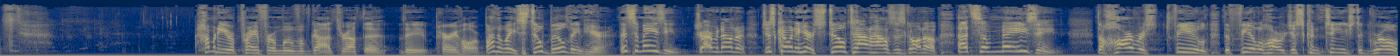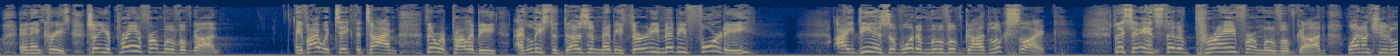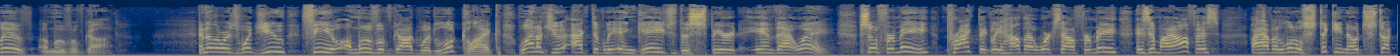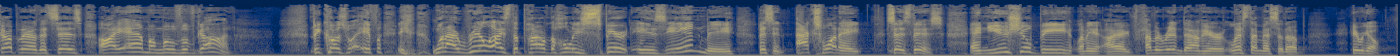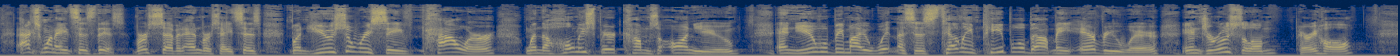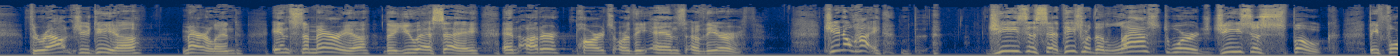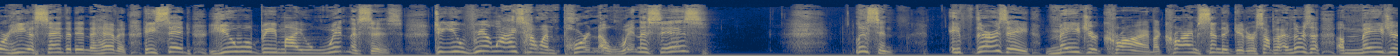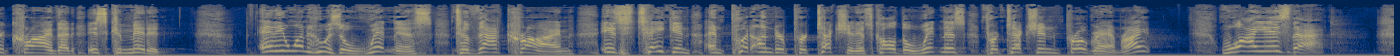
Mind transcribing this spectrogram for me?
How many of you are praying for a move of God throughout the, the Perry Hall? By the way, still building here. That's amazing. Driving down there, just coming in here, still townhouses going up. That's amazing. The harvest field, the field of harvest just continues to grow and increase. So you're praying for a move of God. If I would take the time, there would probably be at least a dozen, maybe 30, maybe 40 ideas of what a move of God looks like. Listen, instead of praying for a move of God, why don't you live a move of God? In other words, what you feel a move of God would look like, why don't you actively engage the Spirit in that way? So, for me, practically, how that works out for me is in my office, I have a little sticky note stuck up there that says, I am a move of God. Because if, when I realize the power of the Holy Spirit is in me, listen, Acts 1 8 says this, and you shall be, let me, I have it written down here, lest I mess it up. Here we go. Acts 1 8 says this, verse 7 and verse 8 says, But you shall receive power when the Holy Spirit comes on you, and you will be my witnesses, telling people about me everywhere in Jerusalem, Perry Hall, throughout Judea, Maryland, in Samaria, the USA, and other parts or the ends of the earth. Do you know how Jesus said, these were the last words Jesus spoke before he ascended into heaven. He said, You will be my witnesses. Do you realize how important a witness is? Listen, if there's a major crime, a crime syndicate or something, and there's a, a major crime that is committed, anyone who is a witness to that crime is taken and put under protection. It's called the Witness Protection Program, right? Why is that?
